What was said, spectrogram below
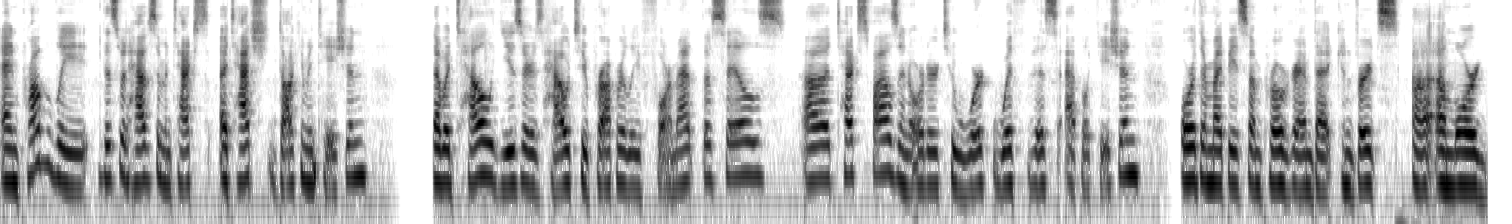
And probably this would have some attached documentation that would tell users how to properly format the sales uh, text files in order to work with this application, or there might be some program that converts uh, a more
